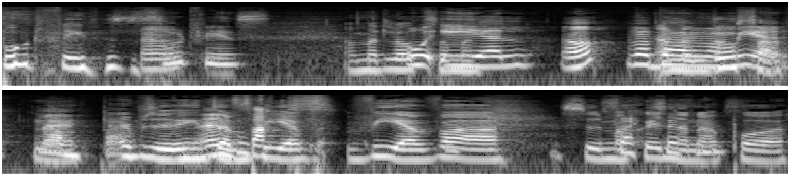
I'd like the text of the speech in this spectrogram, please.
Bord finns. Ja. Bord finns. Ja, det Och en, el. Ja. Vad behöver man så. mer? Nej. Lampa. Precis, inte En vev, veva symaskinerna på...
